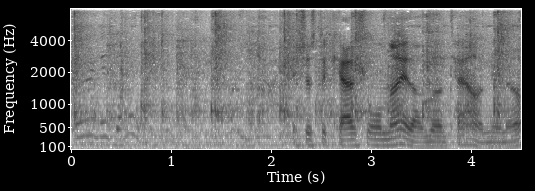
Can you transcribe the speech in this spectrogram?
where are they going? It's just a casual night on the town, you know?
